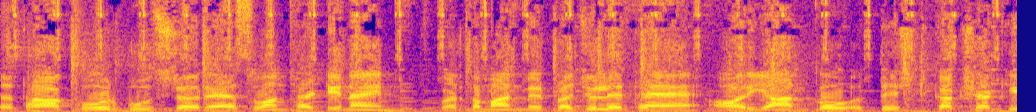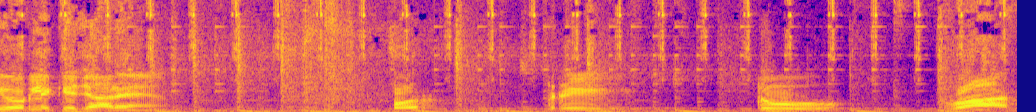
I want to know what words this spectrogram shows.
तथा core booster S one thirty nine वर्तमान में प्रज्वलित हैं और यान को उद्दिष्ट कक्षा की ओर लेके जा रहे हैं Three, two, one,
